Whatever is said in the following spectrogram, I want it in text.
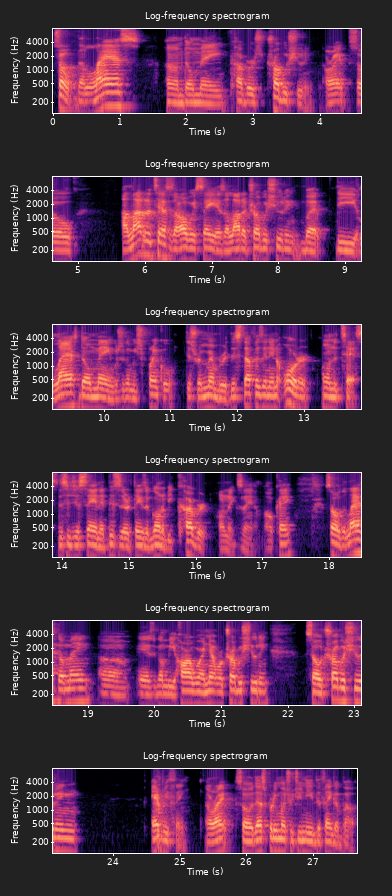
So the last um, domain covers troubleshooting. All right. So a lot of the tests, as I always say, is a lot of troubleshooting, but the last domain, which is going to be sprinkled, just remember this stuff isn't in order on the test. This is just saying that these are things that are going to be covered on the exam. Okay. So the last domain um, is going to be hardware and network troubleshooting. So troubleshooting everything. All right. So that's pretty much what you need to think about.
